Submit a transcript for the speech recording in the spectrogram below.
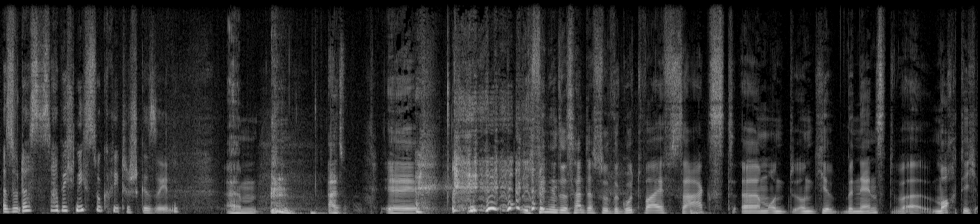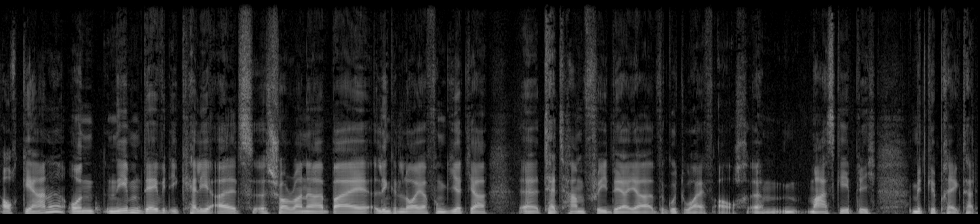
Also das habe ich nicht so kritisch gesehen. Ähm, also, äh, ich finde interessant, dass du The Good Wife sagst ähm, und, und hier benennst, äh, mochte ich auch gerne. Und neben David E. Kelly als äh, Showrunner bei Lincoln Lawyer fungiert ja äh, Ted Humphrey, der ja The Good Wife auch ähm, maßgeblich mitgeprägt hat.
